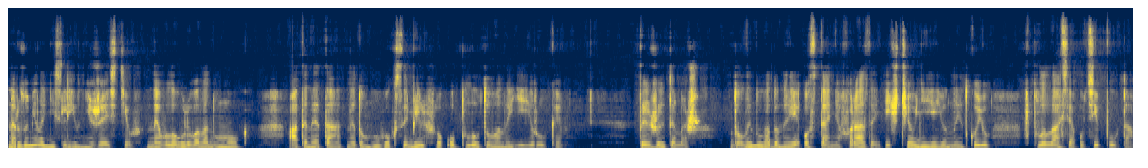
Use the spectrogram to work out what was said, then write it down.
Не розуміла ні слів, ні жестів, не вловлювала думок а тенета недомовок все більше уплутували її руки. Ти житимеш, долинула до неї остання фраза і ще однією ниткою вплилася у ці пута.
